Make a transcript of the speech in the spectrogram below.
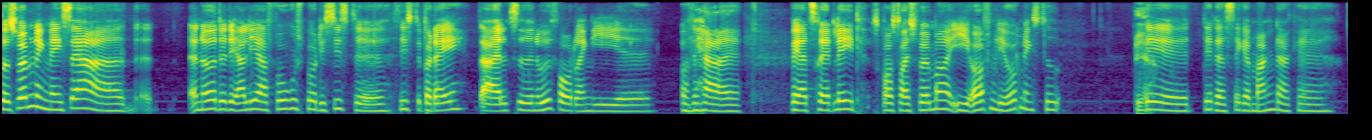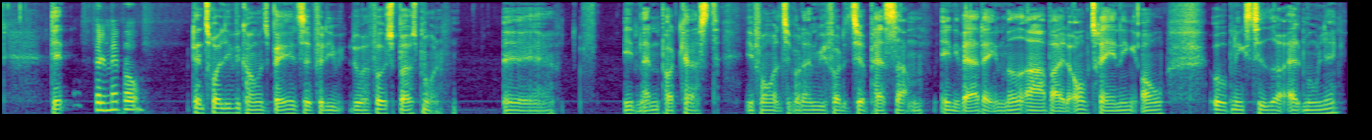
så svømningen er især er noget af det, jeg lige har fokus på de sidste, sidste par dage. Der er altid en udfordring i øh, at være, øh, være triatlet, skråstrej svømmer i offentlig åbningstid. Ja. Det, det er der sikkert mange, der kan den, følge med på. Den tror jeg lige, vi kommer tilbage til, fordi du har fået et spørgsmål øh, i den anden podcast i forhold til, hvordan vi får det til at passe sammen ind i hverdagen med arbejde og træning og åbningstider og alt muligt. Ikke?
